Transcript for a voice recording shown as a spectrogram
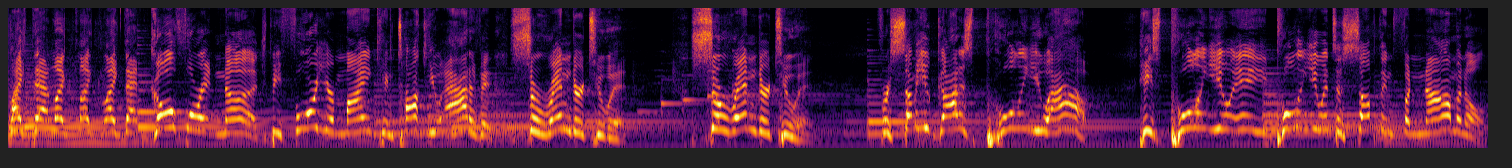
like that, like, like, like that go for it nudge, before your mind can talk you out of it, surrender to it. Surrender to it. For some of you, God is pulling you out. He's pulling you in, pulling you into something phenomenal.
